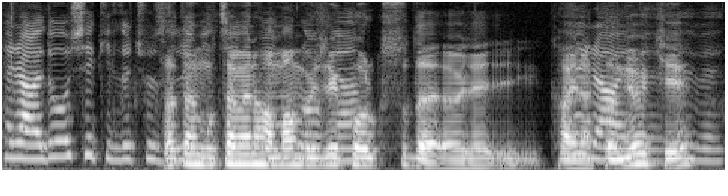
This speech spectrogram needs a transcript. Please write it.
Herhalde o şekilde çözülebilecek zaten muhtemelen bir hamam böceği problem. korkusu da öyle kaynaklanıyor Herhalde, ki Evet.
